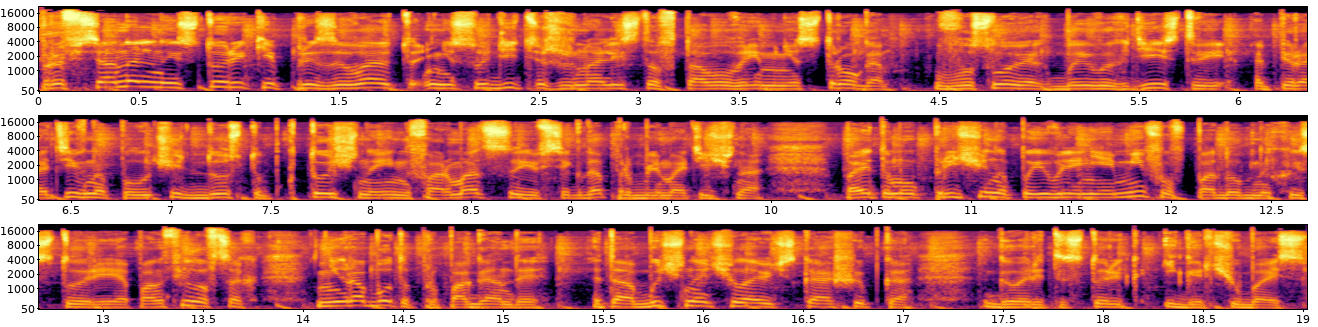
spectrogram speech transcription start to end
Профессиональные историки призывают не судить журналистов того времени строго. В условиях боевых действий оперативно получить доступ к точной информации всегда проблематично. Поэтому причина появления мифов, подобных историй о панфиловцах, не работа пропаганды. Это обычная человеческая ошибка, говорит историк Игорь Чубайс.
